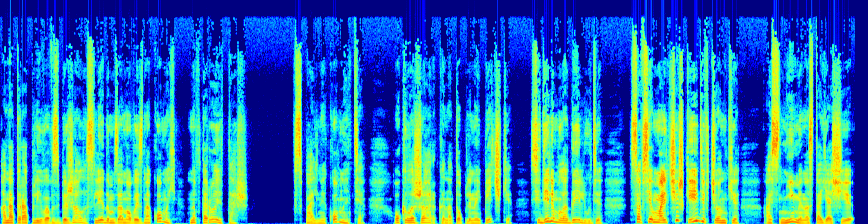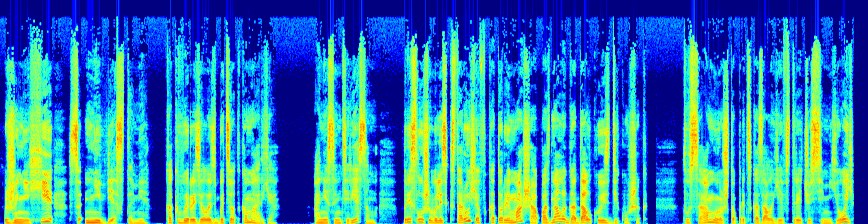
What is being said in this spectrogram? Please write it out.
Она торопливо взбежала следом за новой знакомой на второй этаж. В спальной комнате, около жарко натопленной печки, сидели молодые люди, совсем мальчишки и девчонки, а с ними настоящие женихи с невестами, как выразилась бы тетка Марья. Они с интересом прислушивались к старухе, в которой Маша опознала гадалку из дикушек, ту самую, что предсказала ей встречу с семьей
